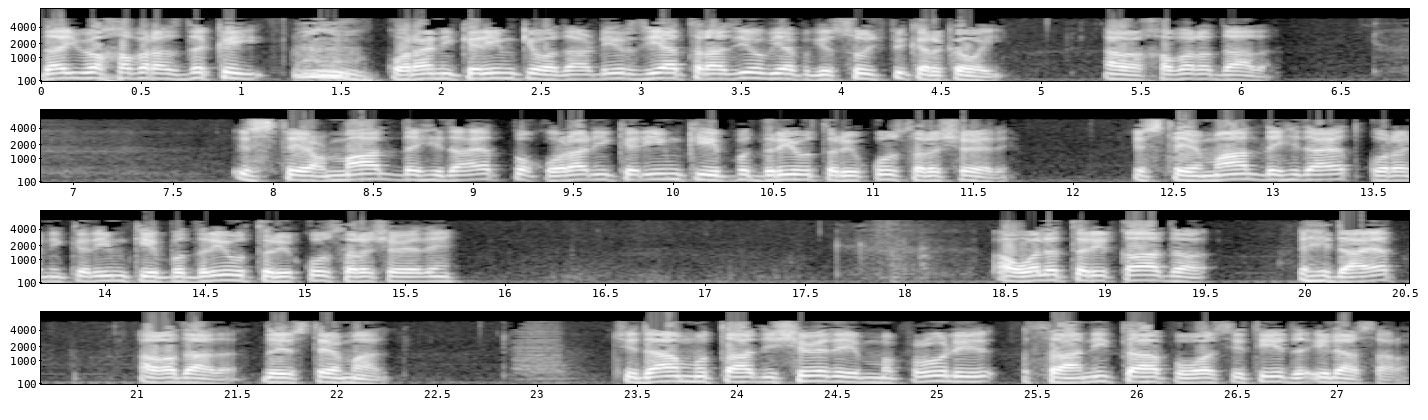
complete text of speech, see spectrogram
دا یو خبر از دکی قرآن کریم کې ودا ډیر زیات راضی او بیا پکې سوچ فکر کوي هغه خبره دا ده استعمال د هدایت په قران کریم کې په دریو طریقو سره شوی دی استعمال د هدایت قران کریم کې په دریو طریقو سره شوی دی اوله طریقه د هدایت هغه دا ده د استعمال چې دا متعدی شوی دی مفعول ثانی ته په واسطه د اله سره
